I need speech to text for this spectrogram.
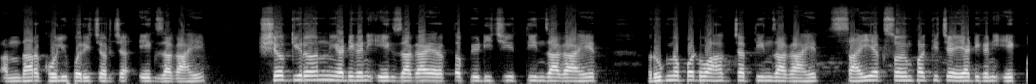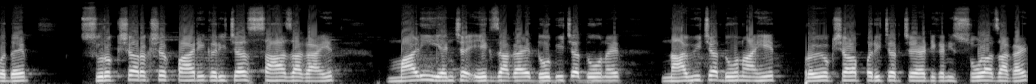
अंधार खोली परिचरच्या एक जागा आहे. क्षकिरण या ठिकाणी एक जागा आहे. रक्तपेढीची तीन जागा आहेत. रुग्णपट वाहकच्या तीन जागा आहेत. सहाय्यक स्वयंपाकीच्या या ठिकाणी एक पद आहे. सुरक्षा रक्षक पहारेकरीच्या सहा जागा आहेत. माळी यांच्या एक जागा आहे. धोबीच्या दोन आहेत. नावीच्या दोन आहेत. प्रयोगशाळा परिचरच्या या ठिकाणी सोळा जागा आहेत.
